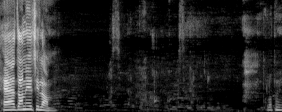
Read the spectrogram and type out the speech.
হ্যাঁ জানিয়েছিলাম। বলো তুমি।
